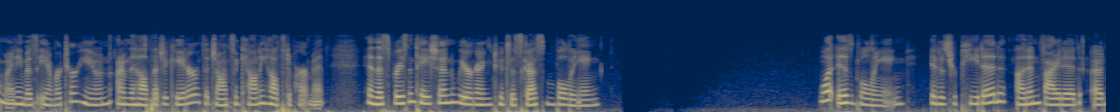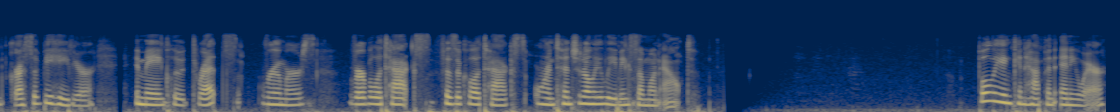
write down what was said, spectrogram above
my name is Amber Terhune. I'm the health educator with the Johnson County Health Department. In this presentation, we are going to discuss bullying. What is bullying? It is repeated, uninvited, aggressive behavior. It may include threats, rumors, verbal attacks, physical attacks, or intentionally leaving someone out. Bullying can happen anywhere.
